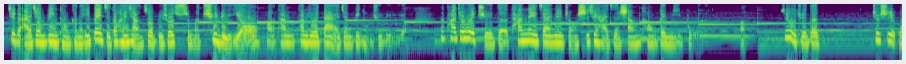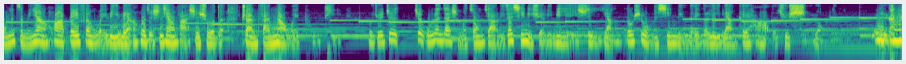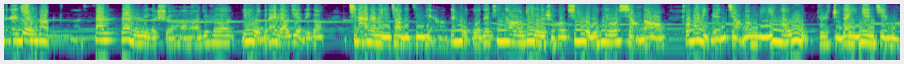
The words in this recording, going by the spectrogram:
这个癌症病童可能一辈子都很想做，比如说什么去旅游啊，他们他们就会带癌症病童去旅游，那他就会觉得他内在那种失去孩子的伤痛被弥补了，所以我觉得。就是我们怎么样化悲愤为力量，或者是像法师说的转烦恼为菩提。我觉得这这无论在什么宗教里，在心理学里面也是一样，都是我们心灵的一个力量，可以好好的去使用的。嗯，刚才在说到撒旦的那个时候哈，就是说，因为我不太了解那个其他的那个教的经典哈，但是我在听到这个的时候，其实我就会有想到佛法里边讲到迷和悟，就是只在一念间嘛。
